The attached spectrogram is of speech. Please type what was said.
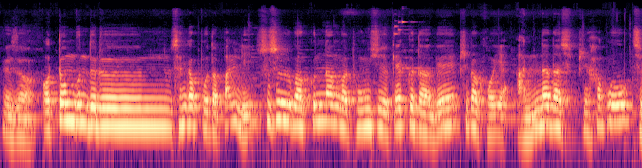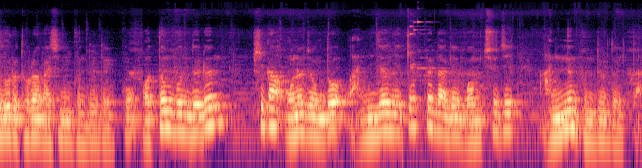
그래서 어떤 분들은 생각보다 빨리 수술과 끝남과 동시에 깨끗하게 피가 거의 안 나다시피 하고 집으로 돌아가시는 분들도 있고 어떤 분들은 피가 어느 정도 완전히 깨끗하게 멈추지 않는 분들도 있다.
